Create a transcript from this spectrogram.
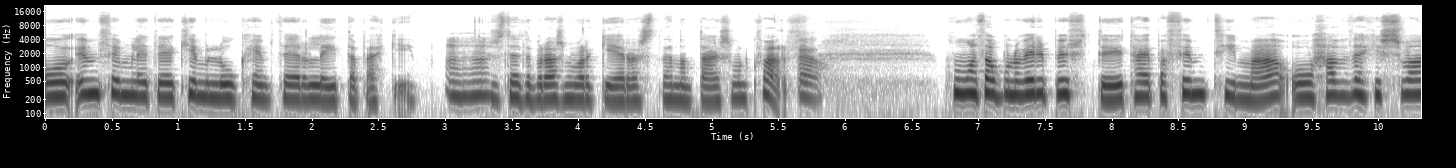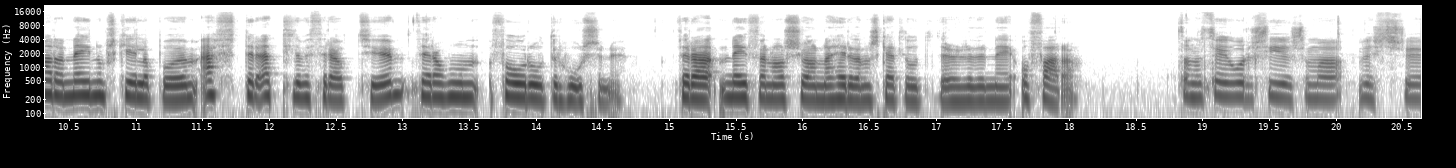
og um þeim leitið kemur Luke heim þegar að leita Becky. Mm Þess, þetta er bara það sem var að gerast þennan dag sem hann hvarf. Já. Hún var þá búin að vera í burtu í tæpa 5 tíma og hafði ekki svara neinum skilabóðum eftir 11.30 þegar hún fór út úr húsinu. Þegar Nathan og Shona heyrði hann að skella út úr hurðinni og fara. Þannig að þau voru síður sem að vissu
